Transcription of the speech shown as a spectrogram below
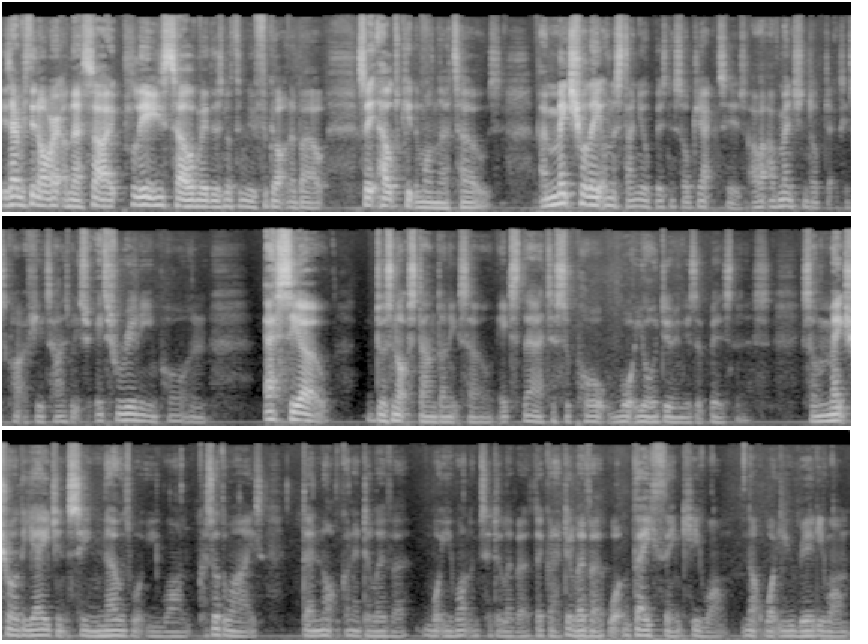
Is everything all right on their site? Please tell me there's nothing we've forgotten about. So it helps keep them on their toes. And make sure they understand your business objectives. I've mentioned objectives quite a few times, but it's, it's really important SEO does not stand on its own. It's there to support what you're doing as a business. So make sure the agency knows what you want, because otherwise they're not going to deliver what you want them to deliver. They're going to deliver what they think you want, not what you really want.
